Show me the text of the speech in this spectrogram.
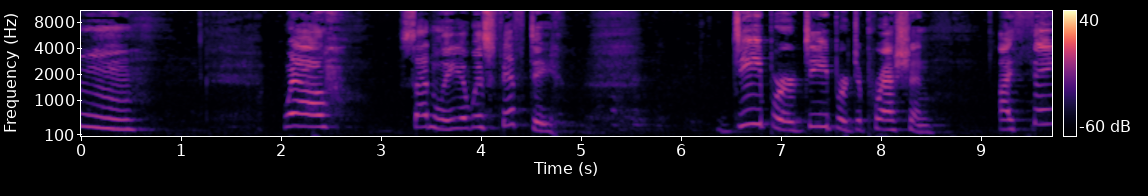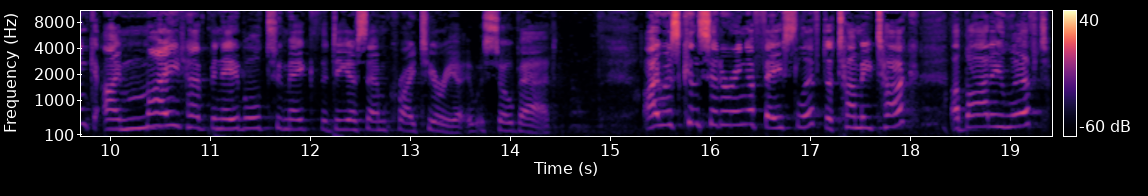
Hmm. Well, suddenly it was 50. Deeper, deeper depression. I think I might have been able to make the DSM criteria. It was so bad. I was considering a facelift, a tummy tuck, a body lift,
